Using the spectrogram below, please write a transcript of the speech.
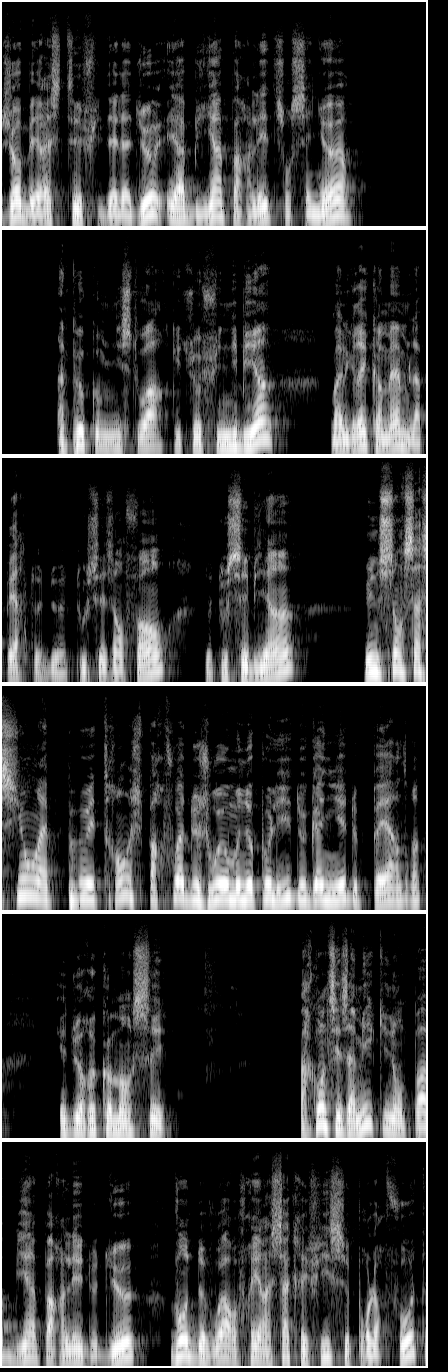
Job est resté fidèle à Dieu et a bien parlé de son Seigneur, un peu comme une histoire qui se finit bien, malgré quand même la perte de tous ses enfants, de tous ses biens, une sensation un peu étrange parfois de jouer au Monopoly, de gagner, de perdre et de recommencer. Par contre, ses amis qui n'ont pas bien parlé de Dieu vont devoir offrir un sacrifice pour leur faute.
